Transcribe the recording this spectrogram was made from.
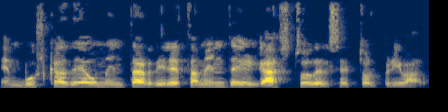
en busca de aumentar directamente el gasto del sector privado.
